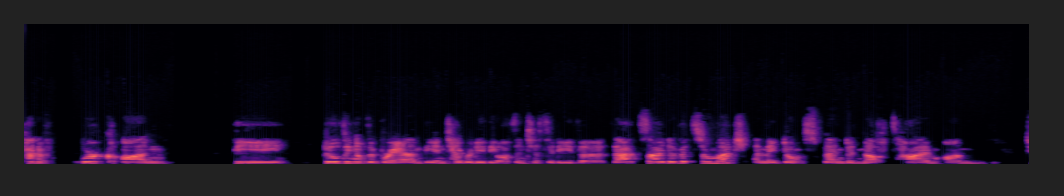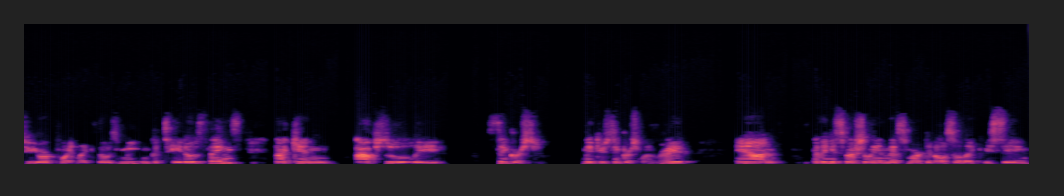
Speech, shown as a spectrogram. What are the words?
kind of work on the building of the brand the integrity the authenticity the that side of it so much and they don't spend enough time on to your point, like those meat and potatoes things that can absolutely sink or make you sink or swim, right? Mm-hmm. And I think especially in this market, also like we see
